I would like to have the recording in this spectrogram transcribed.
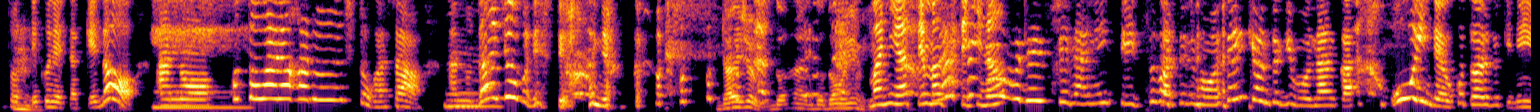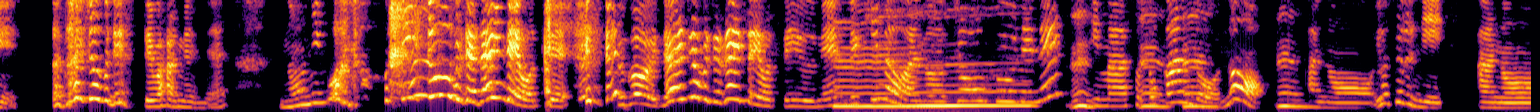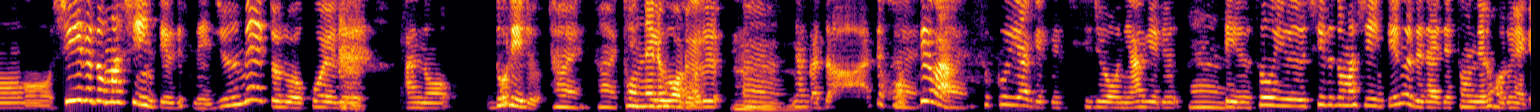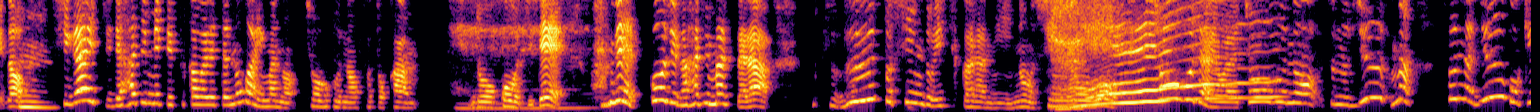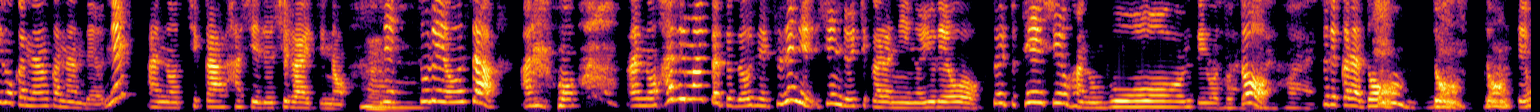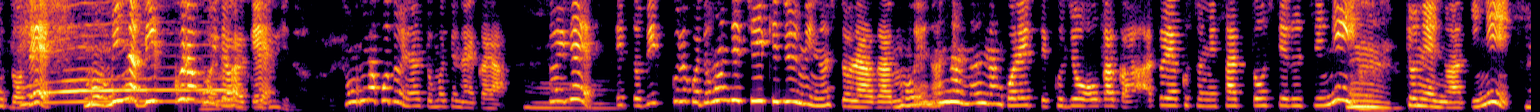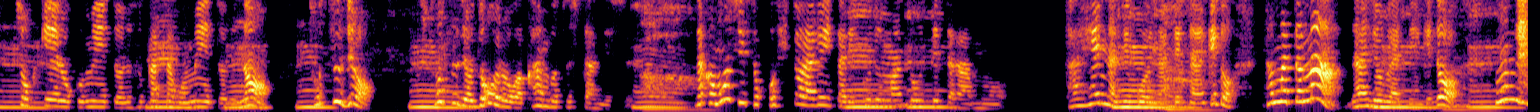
取ってくれたけど、うん。あの、断らはる人がさ、あの、うん。大丈夫ですって言わんやんか。大丈夫？どあどどういう意味？間に合ってます的な？大丈夫ですって何？っていつも私も選挙の時もなんか多いんだよ、断る時に。あ大丈夫ですって言わはんねんね。何が大丈夫じゃないんだよって、すごい、大丈夫じゃないんだよっていうね。で、昨日あの、調布でね、うん。今、外環道の、うん。あの、要するに、あの、シールドマシーンっていうですね、10メートルを超える、あの、ドリル。はい、はい。トンネルをる。うんなんか、ダーって掘ってはいははいすくい上げて地上に上げるうんっていう、そういうシールドマシーンっていうので大体トンネル掘るんやけど、うん市街地で初めて使われたのが今の調布の外環。道工事で、ほんで、工事が始まったら、ずずーっと震度1から2の震度を、調布台は調布の、その10、まあ、そんな15キロかなんかなんだよね。あの、地下走る市街地の。うんで、それをさ、あの、あの、始まったと同時に常に震度1から2の揺れを、それと低周波のボーンっていう音と、はいはいそれからドーン、ドン、ドンっていう音はいで、もうみんなびっくらこいたわすけ。そんなことになると思ってないから。うん。それで、えっと、びっくりこいて、ほんで地域住民の人らが、もう、え、なんなんなんなんこれって苦情がガーッと役所に殺到してるうちに、うん。去年の秋にうん。直径6メートル、深さ5メートルのうん。突如、うん。突如道路が陥没したんです。だからもしそこ人歩いたり車通ってたらもう大変な事故になってたんやけど、たまたま大丈夫やったんやけど、うんほんで、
